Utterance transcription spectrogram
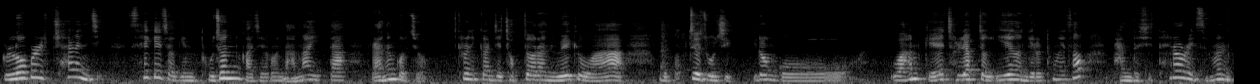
글로벌 챌린지 세계적인 도전 과제로 남아 있다 라는 거죠. 그러니까 이제 적절한 외교와 뭐 국제 조직 이런 거와 함께 전략적 이해관계를 통해서 반드시 테러리즘은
